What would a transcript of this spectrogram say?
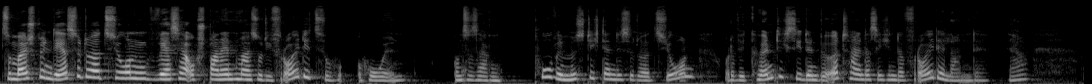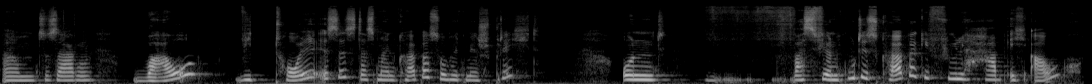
Zum Beispiel in der Situation wäre es ja auch spannend, mal so die Freude zu holen und zu sagen, puh, wie müsste ich denn die Situation oder wie könnte ich sie denn beurteilen, dass ich in der Freude lande? Ja? Ähm, zu sagen, wow, wie toll ist es, dass mein Körper so mit mir spricht und was für ein gutes Körpergefühl habe ich auch,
